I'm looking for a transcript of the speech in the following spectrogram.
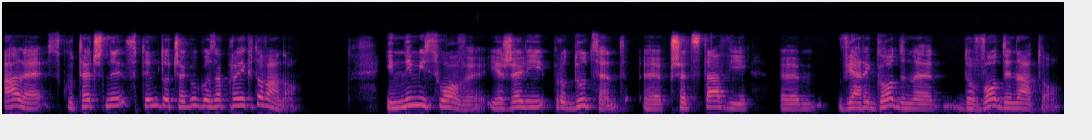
ale skuteczny w tym, do czego go zaprojektowano. Innymi słowy, jeżeli producent e, przedstawi wiarygodne dowody na to,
